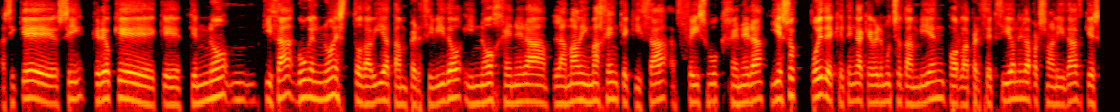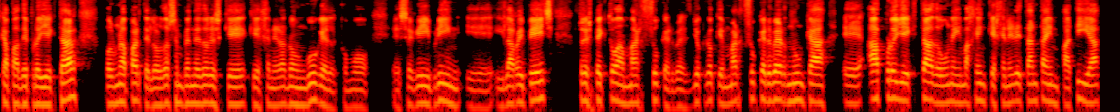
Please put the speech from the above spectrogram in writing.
Así que sí, creo que, que no, quizá Google no es todavía tan percibido y no genera la mala imagen que quizá Facebook genera. Y eso puede que tenga que ver mucho también por la percepción y la personalidad que es capaz de proyectar, por una parte, los dos emprendedores que, generaron Google, como eh, Sergey Brin eh, y Larry Page, respecto a Mark Zuckerberg. Yo creo que Mark Zuckerberg nunca eh, ha proyectado una imagen que genere tanta empatía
